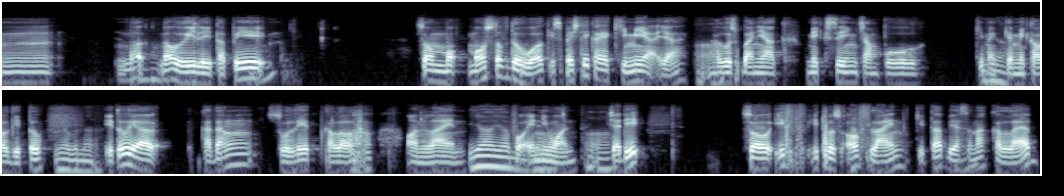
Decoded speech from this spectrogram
Mm, not Ah, not really, tapi ah, so mo- most of the work, especially kayak kimia ya, ah. harus banyak mixing, campur kimi- Iya, chemical gitu. iya benar. Itu ya kadang sulit kalau online Iya, iya for benar anyone. Ah. Jadi, so if it was offline, kita biasanya ke lab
